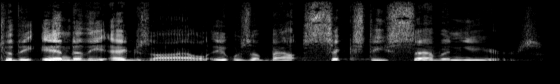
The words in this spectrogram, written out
to the end of the exile, it was about 67 years,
